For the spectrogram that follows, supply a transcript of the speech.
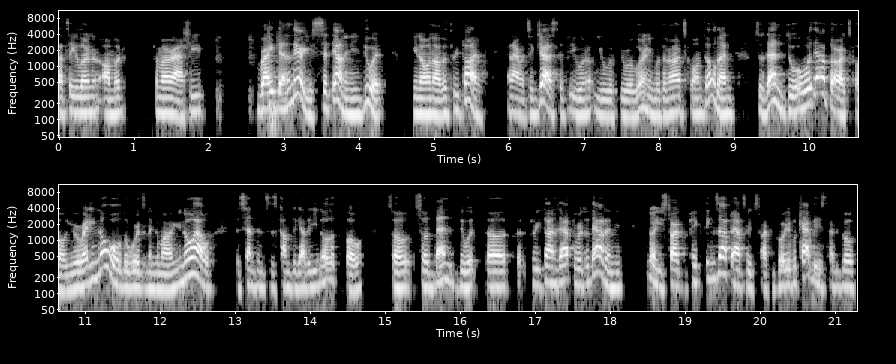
Let's say you learn an Amud, Gemara Rashi. Right then and there, you sit down and you do it. You know, another three times. And I would suggest if you were, you if you were learning with an ArtScroll until then, so then do it without the ArtScroll. You already know all the words in the Gemara. You know how the sentences come together. You know the flow. So so then do it uh, th- three times afterwards without, and you, know you start to pick things up after you start to grow your vocabulary. You start to go,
